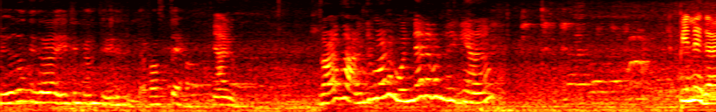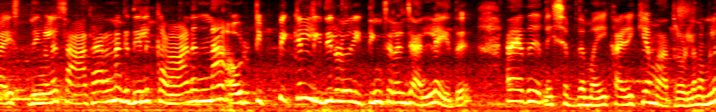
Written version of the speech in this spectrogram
ജീവിതത്തിൽ ഇതുവരെ ഈറ്റിംഗ് ചെയ്തിട്ടില്ല ഫസ്റ്റ് ടൈമാണ് ഞാനും. അഞ്ചു മണി മുന്നേ കൊണ്ടിരിക്കുകയാണ്. പിന്നെ ഗായ്സ് നിങ്ങൾ സാധാരണഗതിയിൽ കാണുന്ന ഒരു ടിപ്പിക്കൽ രീതിയിലുള്ള ഒരു ഇറ്റിംഗ് ചലഞ്ച് അല്ല ഇത്. അതായത് നിശബ്ദമായി കഴിക്കുക മാത്രമല്ല നമ്മൾ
